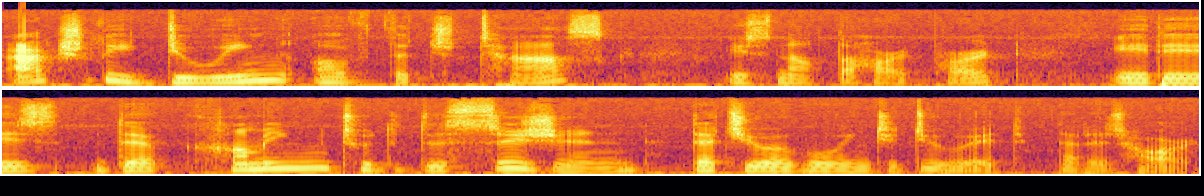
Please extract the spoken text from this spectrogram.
actually doing of the task is not the hard part. It is the coming to the decision that you are going to do it that is hard.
